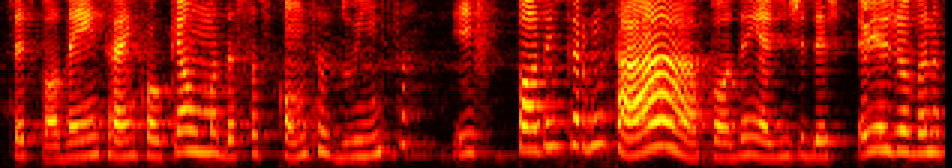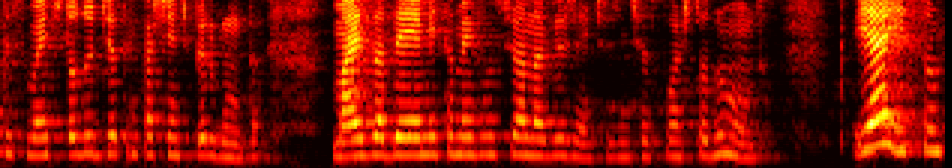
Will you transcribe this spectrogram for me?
vocês podem entrar em qualquer uma dessas contas do Insta e podem perguntar, podem, a gente deixa. Eu e a Giovana, principalmente, todo dia tem caixinha de pergunta. Mas a DM também funciona, viu, gente? A gente responde todo mundo. E é isso.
